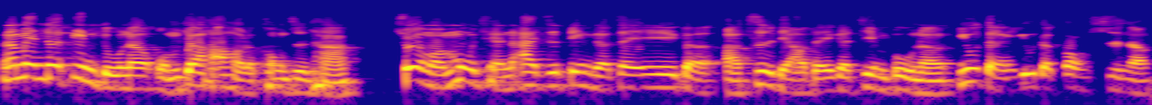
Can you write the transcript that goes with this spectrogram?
那面对病毒呢，我们就要好好的控制它。所以，我们目前的艾滋病的这一个啊治疗的一个进步呢，U 等于 U 的共识呢，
